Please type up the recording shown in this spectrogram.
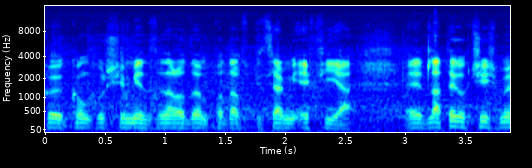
w konkursie międzynarodowym pod auspicjami FIA. E, dlatego chcieliśmy,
